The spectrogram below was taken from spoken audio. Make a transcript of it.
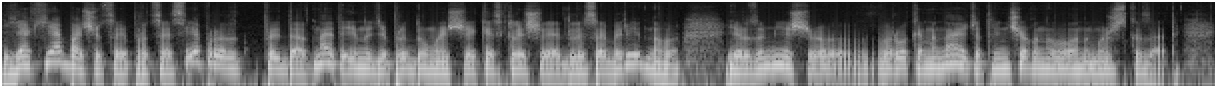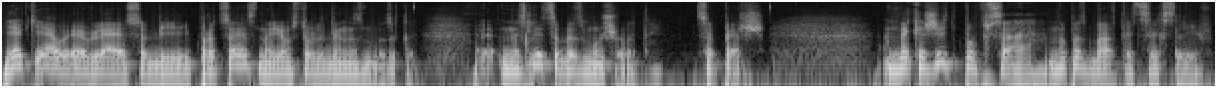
як я бачу цей процес, я придав, знаєте, іноді придумаєш якесь кліше для себе рідного і розумієш, що роки минають, а ти нічого нового не можеш сказати. Як я уявляю собі процес знайомства людини з музикою, е, не слід себе змушувати. Це перше. Не кажіть попса, ну позбавте цих слів.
